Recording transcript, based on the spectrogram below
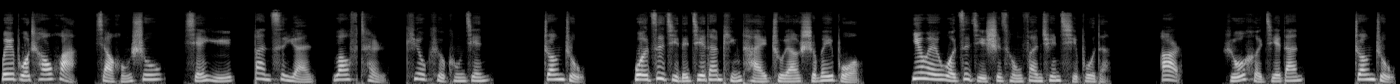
微博超话、小红书、闲鱼、半次元、Lofter、QQ 空间。庄主，我自己的接单平台主要是微博，因为我自己是从饭圈起步的。二如何接单？庄主，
